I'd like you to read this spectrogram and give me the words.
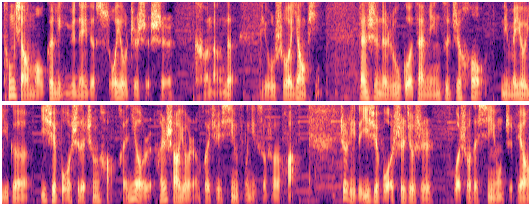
通晓某个领域内的所有知识是可能的，比如说药品。但是呢，如果在名字之后你没有一个医学博士的称号，很有人很少有人会去信服你所说的话。这里的医学博士就是我说的信用指标，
